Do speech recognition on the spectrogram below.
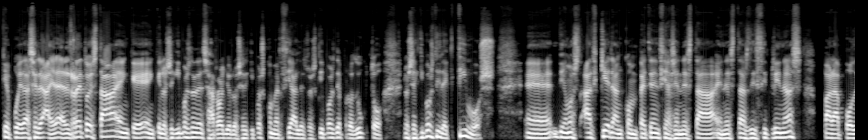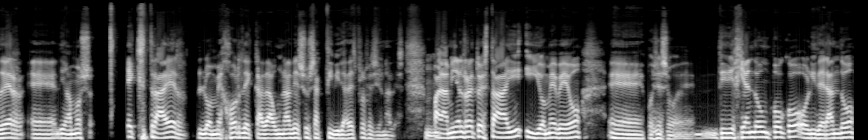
que pueda ser. El reto está en que, en que los equipos de desarrollo, los equipos comerciales, los equipos de producto, los equipos directivos, eh, digamos, adquieran competencias en, esta, en estas disciplinas para poder, eh, digamos, extraer lo mejor de cada una de sus actividades profesionales. Para mí el reto está ahí y yo me veo, eh, pues eso, eh, dirigiendo un poco o liderando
